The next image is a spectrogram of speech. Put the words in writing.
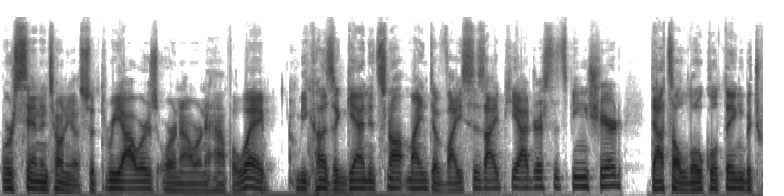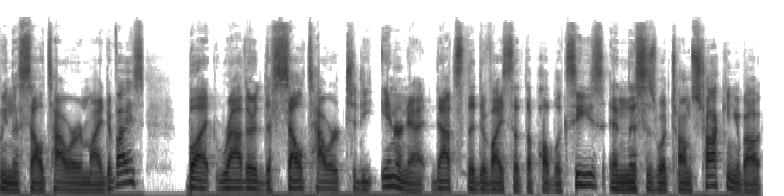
or San Antonio. So three hours or an hour and a half away. Because again, it's not my device's IP address that's being shared. That's a local thing between the cell tower and my device. But rather, the cell tower to the internet, that's the device that the public sees. And this is what Tom's talking about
